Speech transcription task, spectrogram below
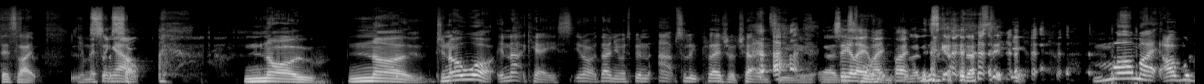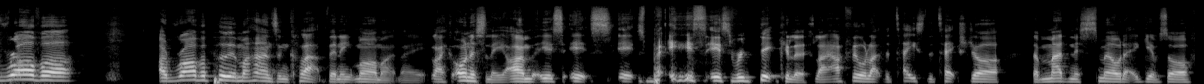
there's like You're missing so- out. No, No. Do you know what? In that case, you know Daniel, it's been an absolute pleasure chatting to you. Uh, See you later, morning, mate. Bye. man. Let's go. That's it. Marmite, I would rather I'd rather poo in my hands and clap than eat Marmite, mate. Like honestly, I'm it's it's it's it's it's ridiculous. Like I feel like the taste, the texture, the madness smell that it gives off.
